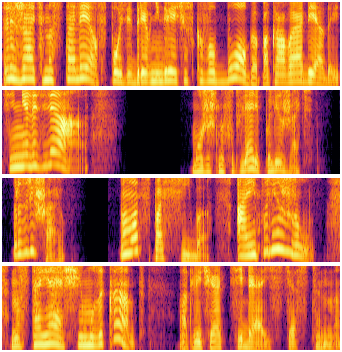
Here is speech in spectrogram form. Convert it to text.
лежать на столе в позе древнегреческого бога, пока вы обедаете, нельзя. Можешь на футляре полежать. Разрешаю. Вот спасибо. А и полежу. Настоящий музыкант — в отличие от тебя, естественно,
